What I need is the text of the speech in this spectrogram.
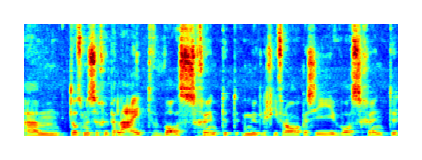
ähm, dass man sich überlegt, was könnten mögliche Fragen sein, was könnten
